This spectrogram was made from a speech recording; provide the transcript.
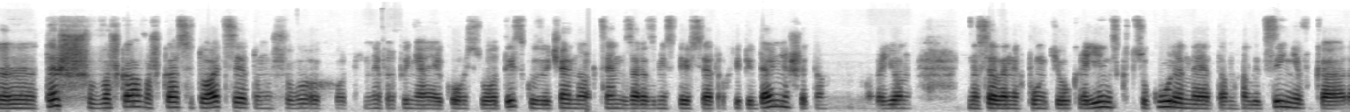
Е, теж важка, важка ситуація, тому що ворог от не припиняє якогось свого тиску. Звичайно, акцент зараз змістився трохи південніше, там район населених пунктів Українськ, Цукурине, там Галицинівка,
